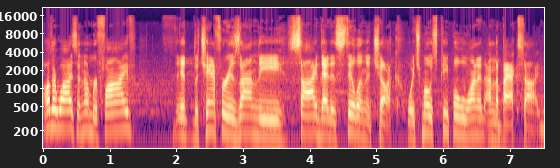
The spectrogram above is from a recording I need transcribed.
Otherwise, a number five it, the chamfer is on the side that is still in the chuck, which most people want it on the back side.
